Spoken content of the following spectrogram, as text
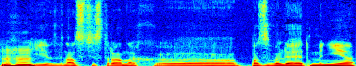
Мгм. и в 12 странах э, позволяет мне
